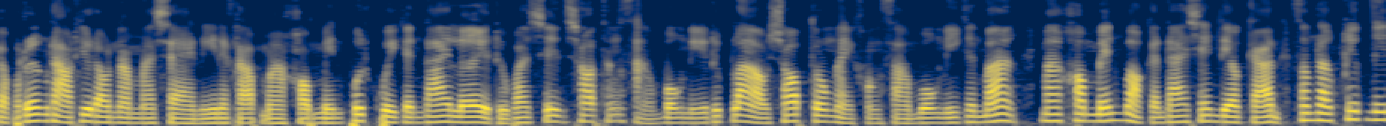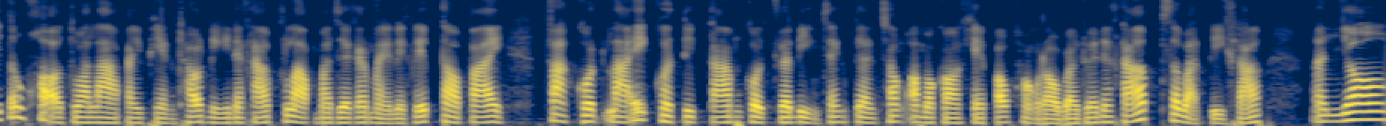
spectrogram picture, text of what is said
กับเรื่องราวที่เรานำมาแชร์นี้นะครับมาคอมเมนต์พูดคุยกันได้เลย หรือว่าเช่นชอบทั้ง 3 วงนี้หรือเปล่าชอบตรงไหนของ 3 วงนี้กันบ้าง มาคอมเมนต์บอกกันได้เช่นเดียวกันสำหรับคลิปนี้ต้องขอตัวลาไปเพียงเท่านี้นะครับ กลับมาเจอกันใหม่ในคลิปต่อไป ฝากกดไลค์กดติดตามกดกระดิ่งแจ้งเตือนช่องอมกรเคป๊อปของเราไว้ด้วยนะครับ สวัสดีครับ อันยอง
